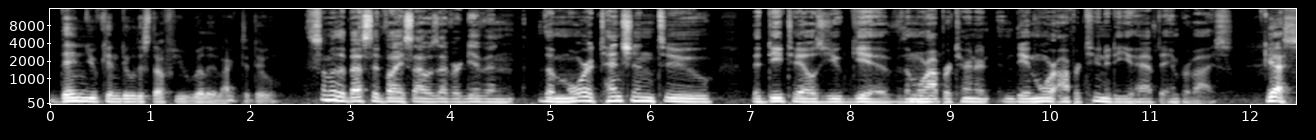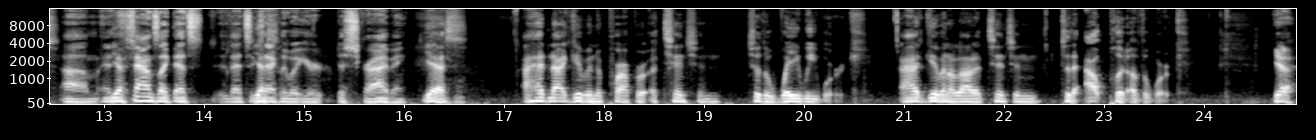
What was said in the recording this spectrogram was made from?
Then you can do the stuff you really like to do. Some of the best advice I was ever given, the more attention to the details you give, the more mm-hmm. opportunity the more opportunity you have to improvise. Yes. Um, and yes. it sounds like that's that's exactly yes. what you're describing. Yes. I had not given the proper attention to the way we work. I had given a lot of attention to the output of the work. Yeah,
